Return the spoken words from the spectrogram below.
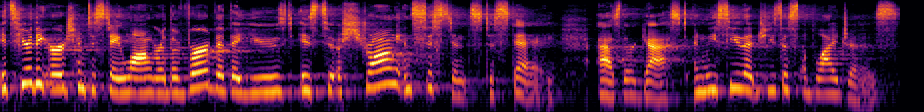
It's here they urge him to stay longer. The verb that they used is to a strong insistence to stay as their guest, and we see that Jesus obliges.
